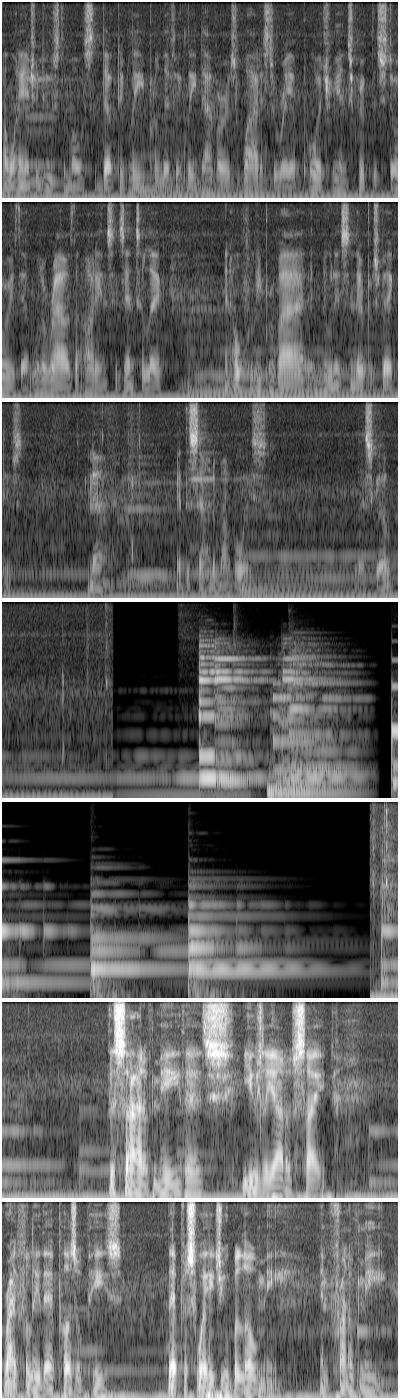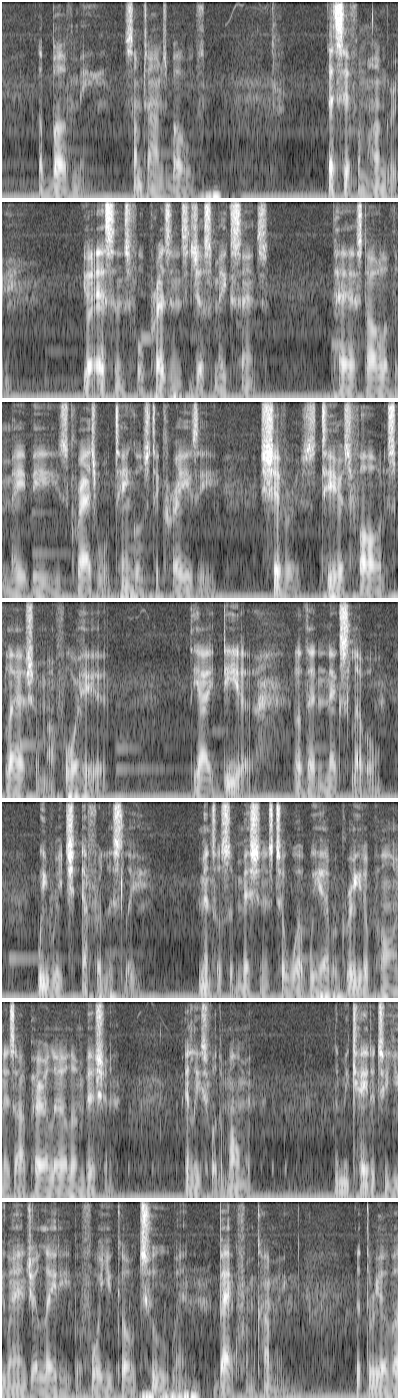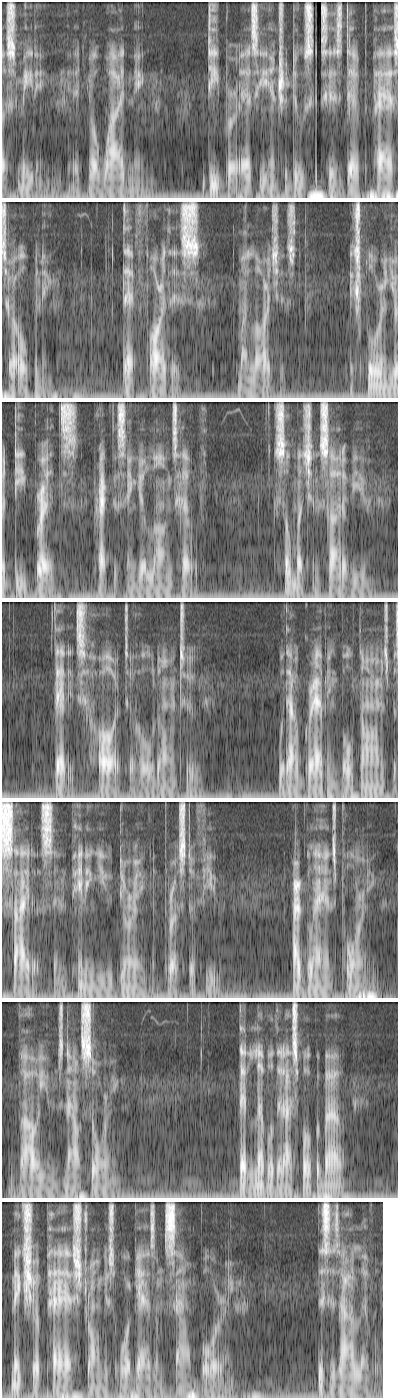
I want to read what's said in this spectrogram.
I want to introduce the most seductively, prolifically diverse, widest array of poetry and scripted stories that will arouse the audience's intellect and hopefully provide a newness in their perspectives. Now, at the sound of my voice, let's go. The side of me that's usually out of sight, rightfully that puzzle piece that persuades you below me, in front of me, above me, sometimes both. That's if I'm hungry. Your essence-full presence just makes sense. Past all of the maybes, gradual tingles to crazy, shivers, tears fall to splash on my forehead. The idea of that next level we reach effortlessly. Mental submissions to what we have agreed upon is our parallel ambition, at least for the moment. Let me cater to you and your lady before you go to and back from coming. The three of us meeting at your widening, deeper as he introduces his depth past her opening. That farthest, my largest, exploring your deep breaths, practicing your lungs' health. So much inside of you, that it's hard to hold on to without grabbing both arms beside us and pinning you during a thrust or few. Our glands pouring, volumes now soaring. That level that I spoke about makes your past strongest orgasms sound boring. This is our level,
